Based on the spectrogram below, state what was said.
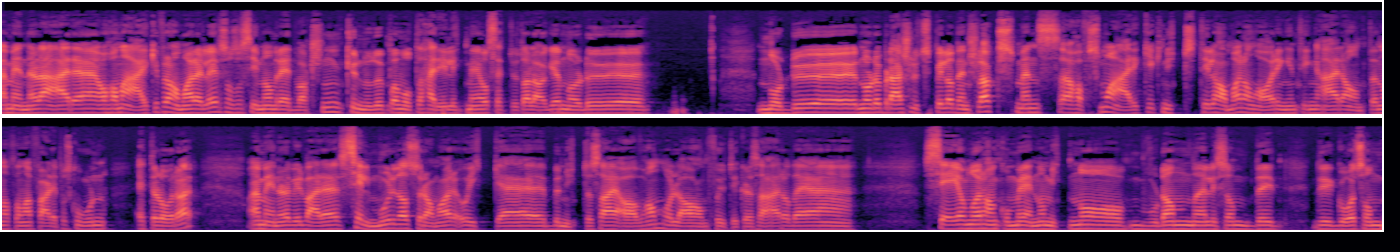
jeg mener det er, eh, Og han er ikke fra Hamar heller, sånn som Simen André Edvardsen. Kunne du på en måte herje litt med og sette ut av laget når du når, du, når det ble sluttspill og den slags. Mens eh, Hafsmo er ikke knytt til Hamar. Han har ingenting her annet enn at han er ferdig på skolen etter det året her. Og jeg mener det vil være selvmord av Storhamar å ikke benytte seg av han og la han få utvikle seg her. Og det ser jo når han kommer gjennom midten, og hvordan eh, liksom det, det går et sånn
